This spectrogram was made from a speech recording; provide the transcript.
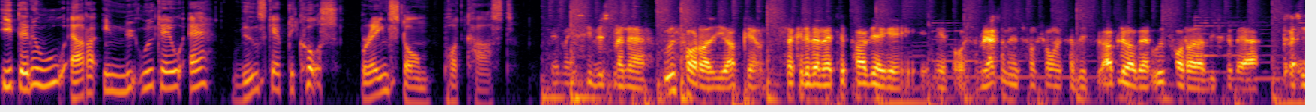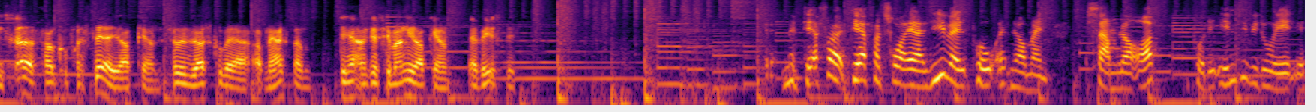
I denne uge er der en ny udgave af Videnskab.dk's Brainstorm podcast. Men man kan sige, hvis man er udfordret i opgaven, så kan det være med til at påvirke øh, vores opmærksomhedsfunktioner. Så hvis vi oplever at være udfordret, og vi skal være koncentreret for at kunne præstere i opgaven, så vil vi også kunne være opmærksomme. Det her engagement i opgaven er væsentligt. Men derfor, derfor tror jeg alligevel på, at når man samler op på det individuelle,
